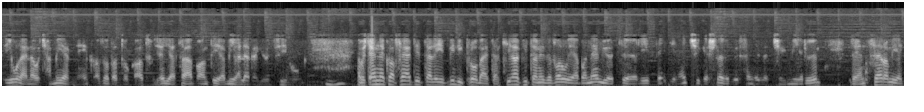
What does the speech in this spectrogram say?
jó lenne, hogyha mérnénk az adatokat, hogy egyáltalán tényleg milyen levegőt szívunk. Uh-huh. Na most ennek a feltételeit mindig próbálták kialakítani, de valójában nem jött létre egy ilyen egységes levegőszennyezettségmérő rendszer, ami egy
